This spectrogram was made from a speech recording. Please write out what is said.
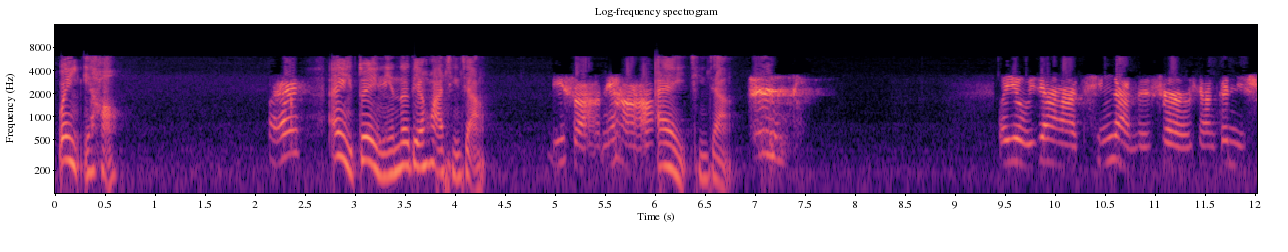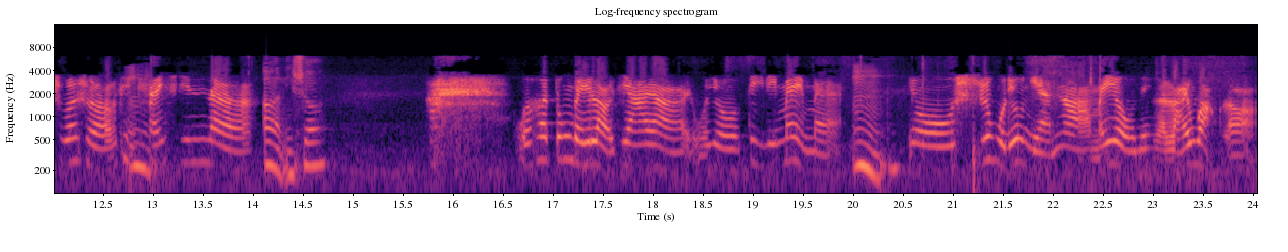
喂，你好。喂。哎，对，您的电话请讲。李爽，你好。哎，请讲。我有一件情感的事儿想跟你说说，我挺烦心的。啊，你说。唉，我和东北老家呀，我有弟弟妹妹。嗯。有十五六年呢，没有那个来往了。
